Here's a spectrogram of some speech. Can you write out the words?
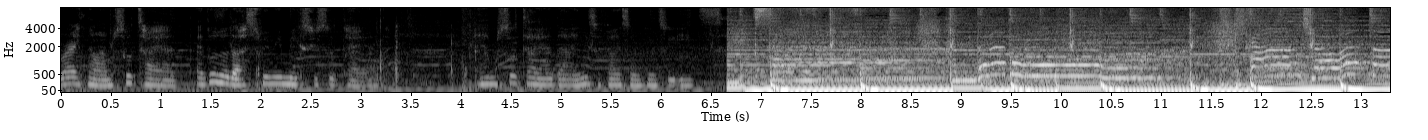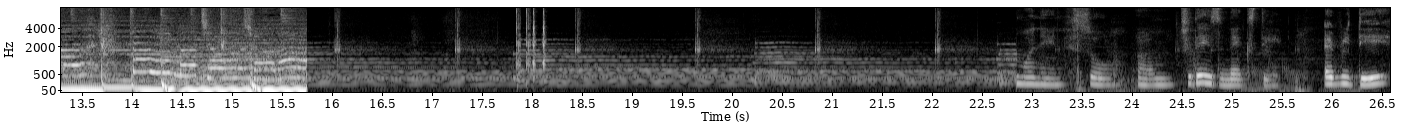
right now i'm so tired. I don't know that swimming makes you so tired. I am so tired that i need to find something to eat morning. So um today is the next day. Every day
